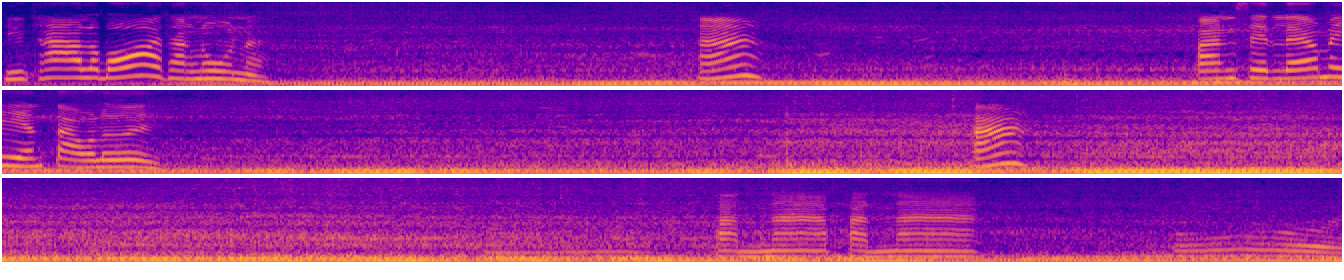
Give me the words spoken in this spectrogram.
กินข้าวแล้วบอทางนู้นน่ะ ฮะ ปั่นเสร็จแล้วไม่เห็นเต่าเลยฮะ ปั่นนาปั่นนา โอ้ย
